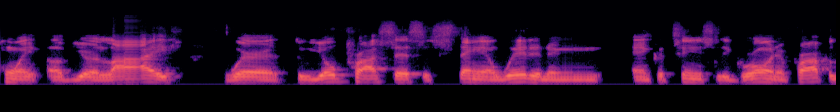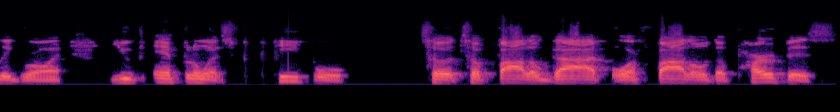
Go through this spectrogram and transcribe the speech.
point of your life where through your process of staying with it and and continuously growing and properly growing, you've influenced people to to follow God or follow the purpose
